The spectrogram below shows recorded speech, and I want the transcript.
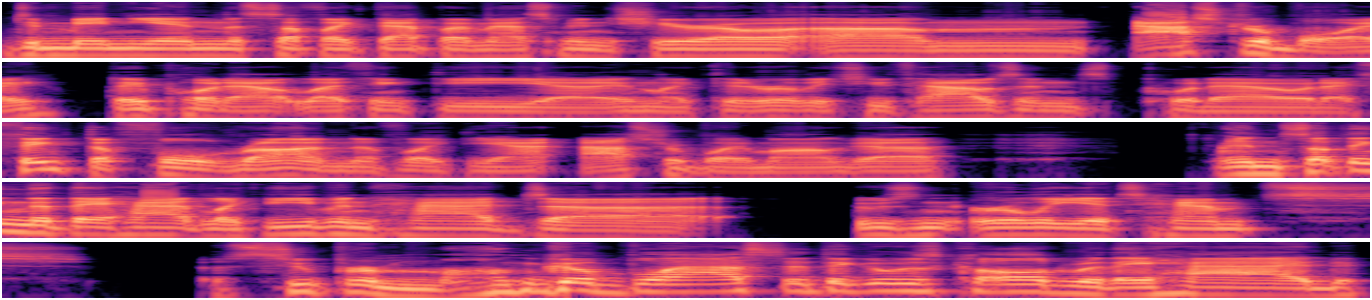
Dominion, the stuff like that by Masamune Shirow. Um, Astro Boy they put out. I think the uh, in like the early two thousands put out. I think the full run of like the A- Astro Boy manga, and something that they had like they even had. uh It was an early attempt. Super Manga Blast, I think it was called, where they had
